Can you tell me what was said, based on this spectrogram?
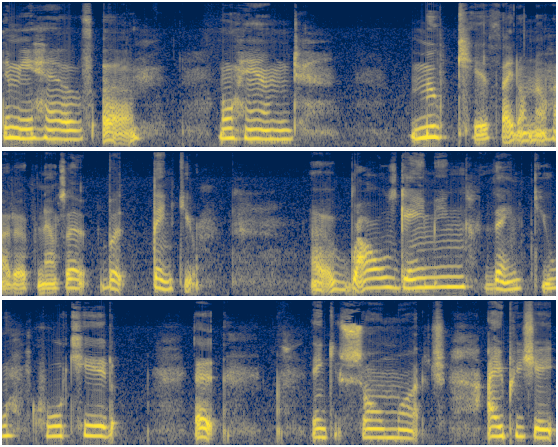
Then we have, uh, Mohammed Mukith. I don't know how to pronounce it, but thank you. Uh, Gaming, thank you. Cool Kid, uh, thank you so much. I appreciate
